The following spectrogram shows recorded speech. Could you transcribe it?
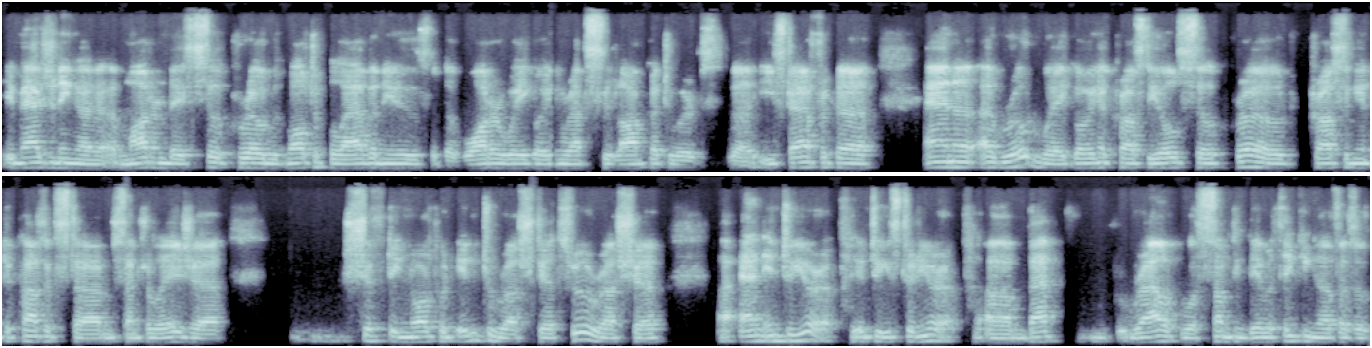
imagining a, a, modern day Silk Road with multiple avenues, with a waterway going around Sri Lanka towards uh, East Africa, and a, a, roadway going across the old Silk Road, crossing into Kazakhstan, Central Asia, shifting northward into Russia, through Russia, uh, and into Europe, into Eastern Europe. Um, that route was something they were thinking of as a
